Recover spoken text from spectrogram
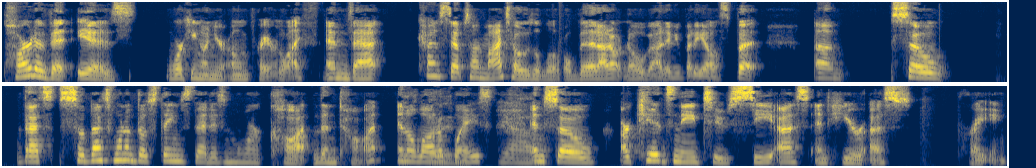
part of it is working on your own prayer life. Mm-hmm. And that kind of steps on my toes a little bit. I don't know about anybody else, but um so that's so that's one of those things that is more caught than taught in that's a lot good. of ways. Yeah. And so our kids need to see us and hear us praying.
